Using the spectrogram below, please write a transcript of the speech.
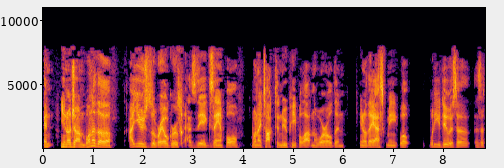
And, you know, John, one of the, I use the rail group as the example when I talk to new people out in the world and, you know, they ask me, well, what do you do as a, as a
